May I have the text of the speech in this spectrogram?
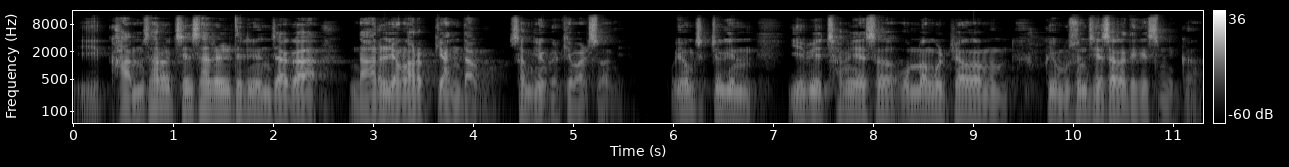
이 감사로 제사를 드리는 자가 나를 영화롭게 한다고 성경은 그렇게 말씀합니다. 뭐 형식적인 예배에 참여해서 원망불평하면 그게 무슨 제사가 되겠습니까?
